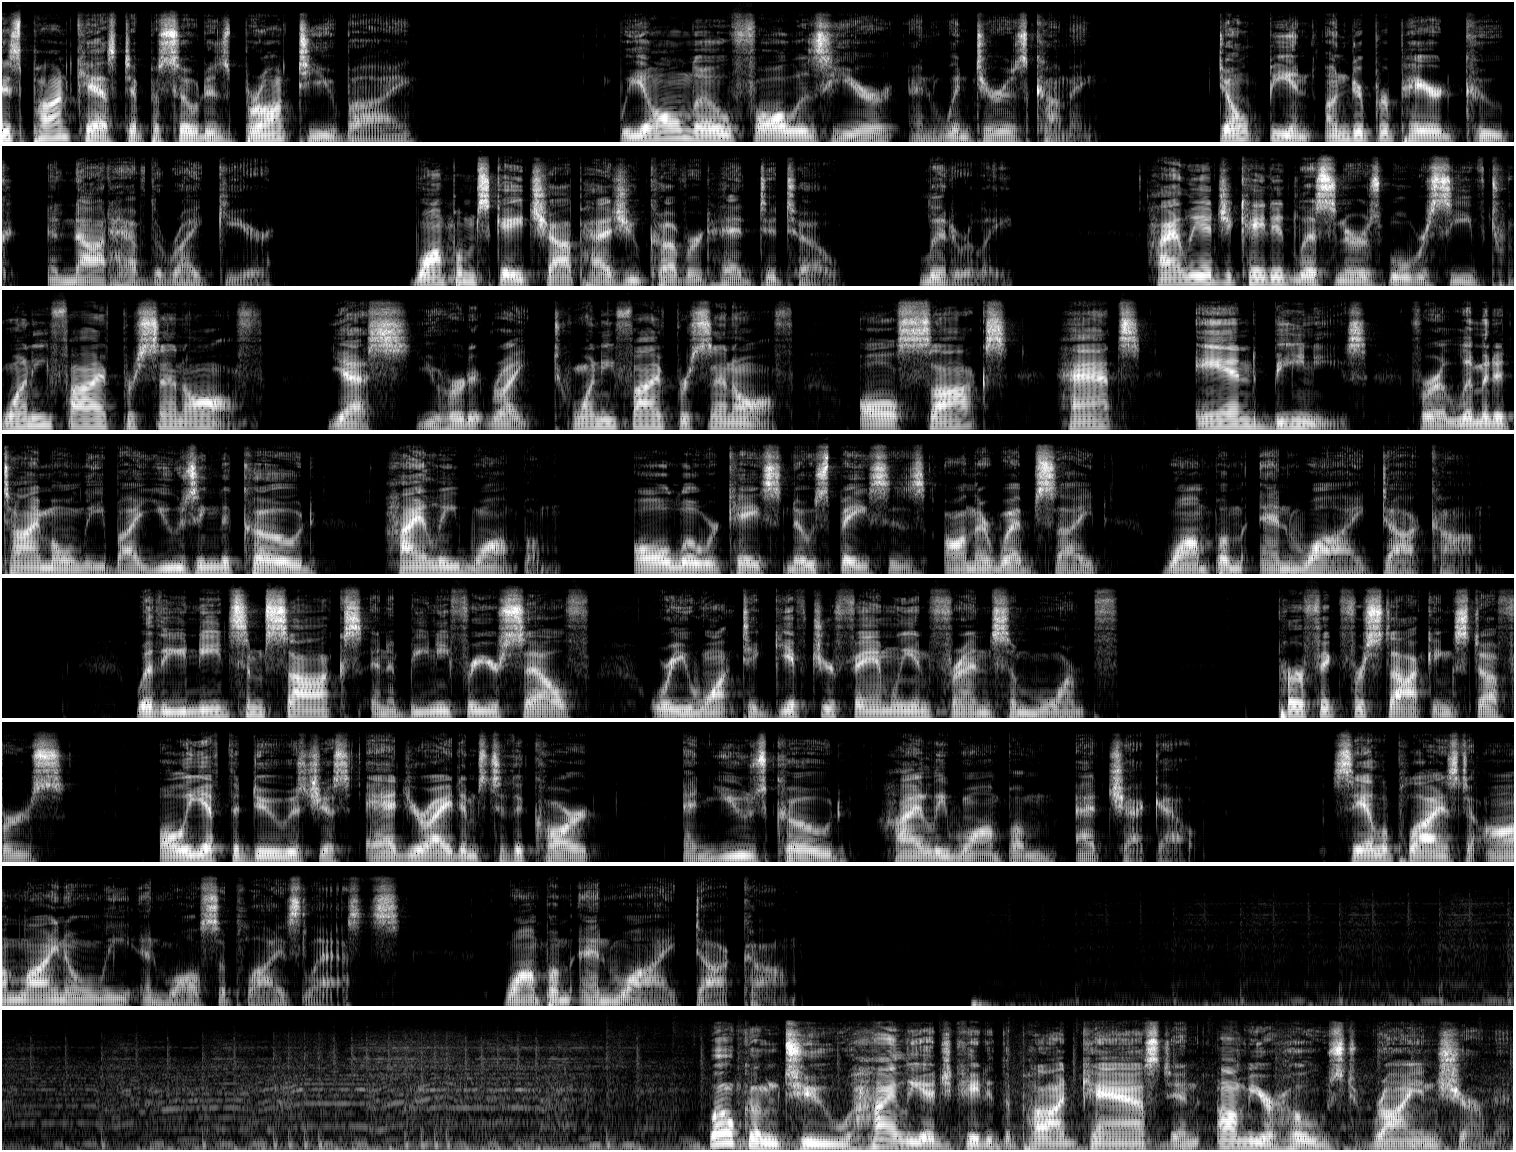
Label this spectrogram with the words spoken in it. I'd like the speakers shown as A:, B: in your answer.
A: This podcast episode is brought to you by We all know fall is here and winter is coming. Don't be an underprepared kook and not have the right gear. Wampum Skate Shop has you covered head to toe, literally. Highly educated listeners will receive 25% off. Yes, you heard it right 25% off all socks, hats, and beanies for a limited time only by using the code Highly Wampum, all lowercase, no spaces, on their website, wampumny.com. Whether you need some socks and a beanie for yourself, or you want to gift your family and friends some warmth, perfect for stocking stuffers. All you have to do is just add your items to the cart and use code Highly Wampum at checkout. Sale applies to online only and while supplies lasts. wampumny.com. Welcome to Highly Educated the Podcast, and I'm your host, Ryan Sherman.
